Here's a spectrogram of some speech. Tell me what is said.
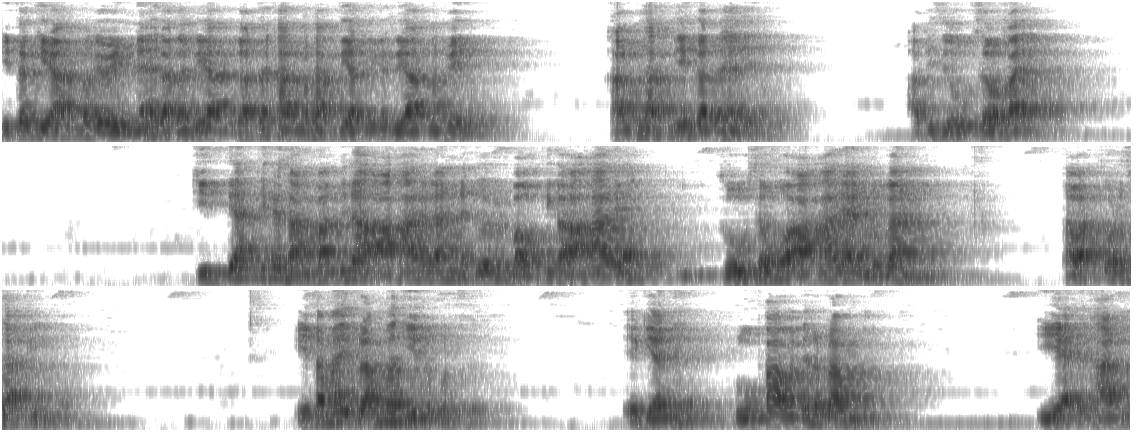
හිත ක්‍රියාත්මක වෙන්නේ නැහැ ගත ක්‍රියා ගත කර්ම ශක්තියත් එක්ක ක්‍රියාත්මක වෙනවා. කර්ම ශක්තියෙන් ගත හැදෙනවා. අති සූක්ෂම කය. චිත්තයත් එක්ක සම්බන්ධලා ආහාර ගන්න නැතුව මේ භෞතික ආහාරයක් සූක්ෂම ආහාරයක් නොගන්න. තවත් කොටසක් ඉන්නවා. ඒ තමයි බ්‍රහ්ම කියන කොටස. ඒ කියන්නේ රූපාවචර බ්‍රහ්ම. ඊයට කර්ම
